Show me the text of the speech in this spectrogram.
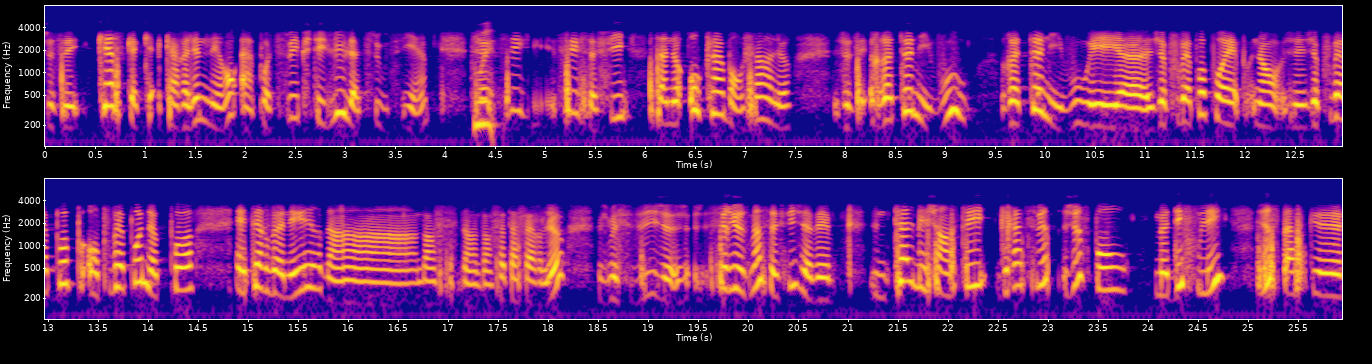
Je sais, qu'est-ce que Ca- Caroline Néron a pas tué? Puis t'ai lu là-dessus aussi, hein. Tu Oui. sais, tu sais, Sophie, ça n'a aucun bon sens, là. Je dire, retenez-vous. Retenez-vous. Et euh, je pouvais pas, pas non, je, je pouvais pas, on pouvait pas ne pas intervenir dans, dans, dans, dans cette affaire-là. Je me suis dit, je, je- sérieusement, Sophie, j'avais une telle méchanceté gratuite juste pour me défouler, juste parce que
